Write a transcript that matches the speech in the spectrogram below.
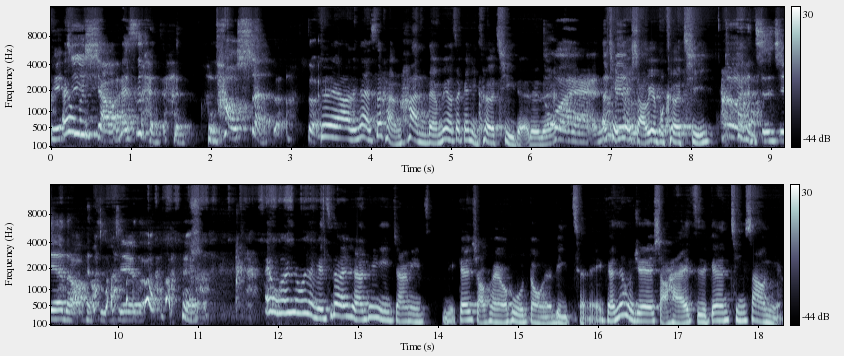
年纪小还是很很很好胜的，对。对啊，人家也是很悍的，没有在跟你客气的，对不对？对，而且越小越不客气，对，很直接的，很直接的。哎、欸，我我也每次都很喜欢听你讲你你跟小朋友互动的历程哎，可是我觉得小孩子跟青少年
